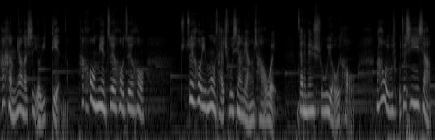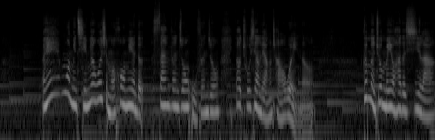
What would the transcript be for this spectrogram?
它很妙的是有一点哦，它后面最后最后最后一幕才出现梁朝伟在那边梳油头，然后我我就心里想，哎，莫名其妙，为什么后面的三分钟五分钟要出现梁朝伟呢？根本就没有他的戏啦。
